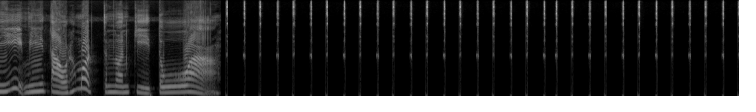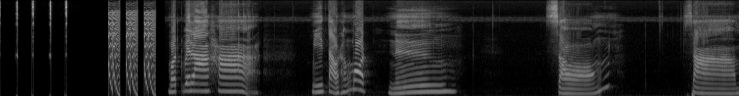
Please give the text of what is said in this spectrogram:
นี้มีเต่าทั้งหมดจำนวนกี่ตัวหมดเวลาค่ะ มีเต่าทั้งหมด หนึ่งสองสาม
